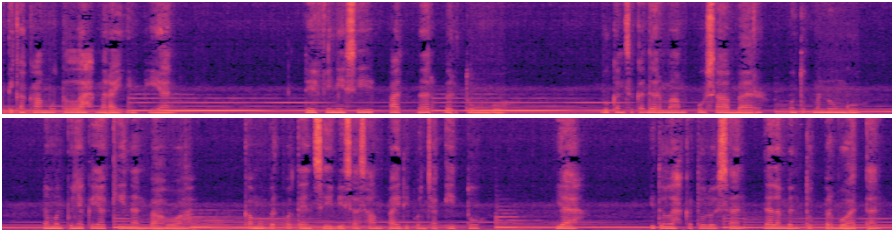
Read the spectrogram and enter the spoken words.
ketika kamu telah meraih impian. Definisi partner bertumbuh bukan sekedar mampu sabar untuk menunggu, namun punya keyakinan bahwa kamu berpotensi bisa sampai di puncak itu. Ya, itulah ketulusan dalam bentuk perbuatan.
